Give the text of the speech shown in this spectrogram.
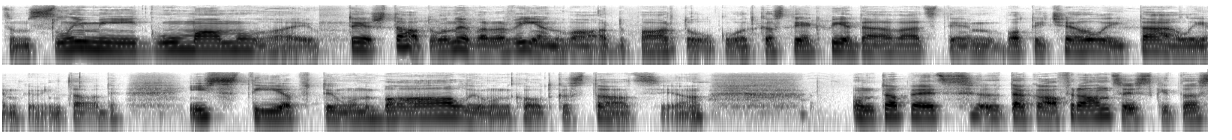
tam slimīgumam, vai tieši tā to nevar ar vienu vārdu pārtulkot, kas tiek piedāvāts tiem Botičellī tēliem, ka viņi tādi izstiepti un bāli un kaut kas tāds. Jā. Un tāpēc, tā kā franciski tas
